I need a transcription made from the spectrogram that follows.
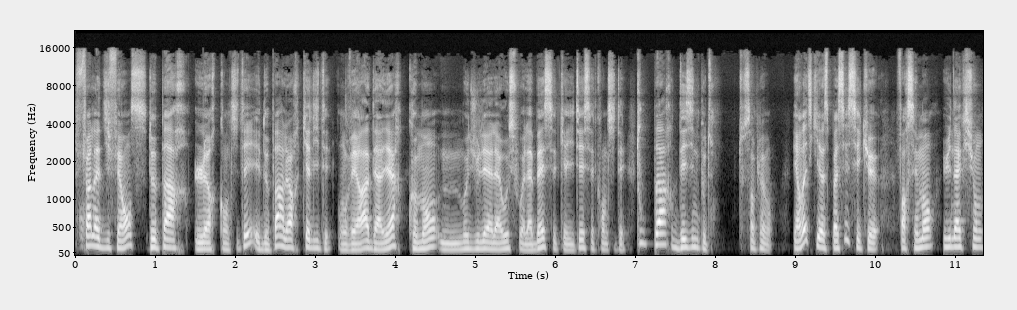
faire la différence de par leur quantité et de par leur qualité. On verra derrière comment moduler à la hausse ou à la baisse cette qualité et cette quantité. Tout part des inputs tout simplement. Et en fait, ce qui va se passer, c'est que forcément, une action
